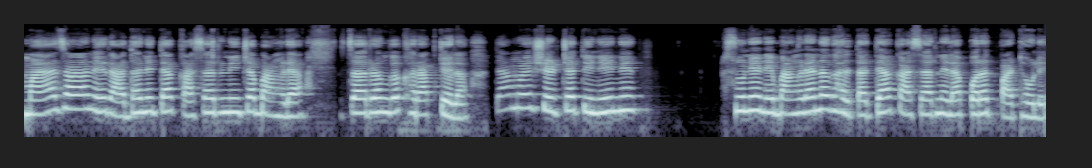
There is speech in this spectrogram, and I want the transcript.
मायाजाळाने राधाने त्या कासारणीच्या बांगड्याचा रंग खराब केला. त्यामुळे शेठच्या तिनेने सुनेने बांगड्या न घालता त्या कासारणीला परत पाठवले.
